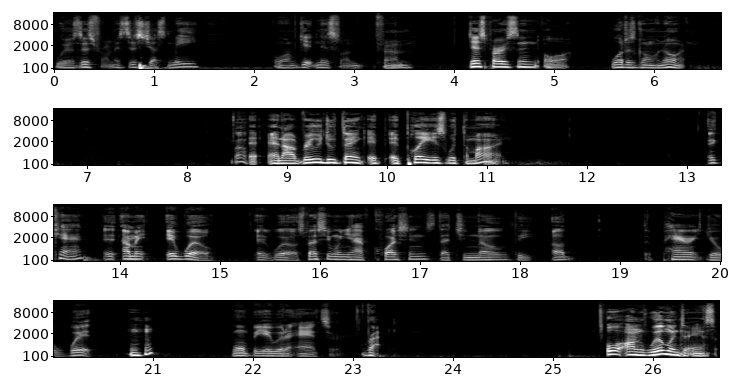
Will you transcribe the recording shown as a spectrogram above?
where's this from? Is this just me, or I'm getting this from from this person, or what is going on? A- And I really do think it, it plays with the mind. it can. It, I mean, it will. It will, especially when you have questions that you know the uh, the parent you're with won't be able to answer. Right. Or unwilling to answer.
